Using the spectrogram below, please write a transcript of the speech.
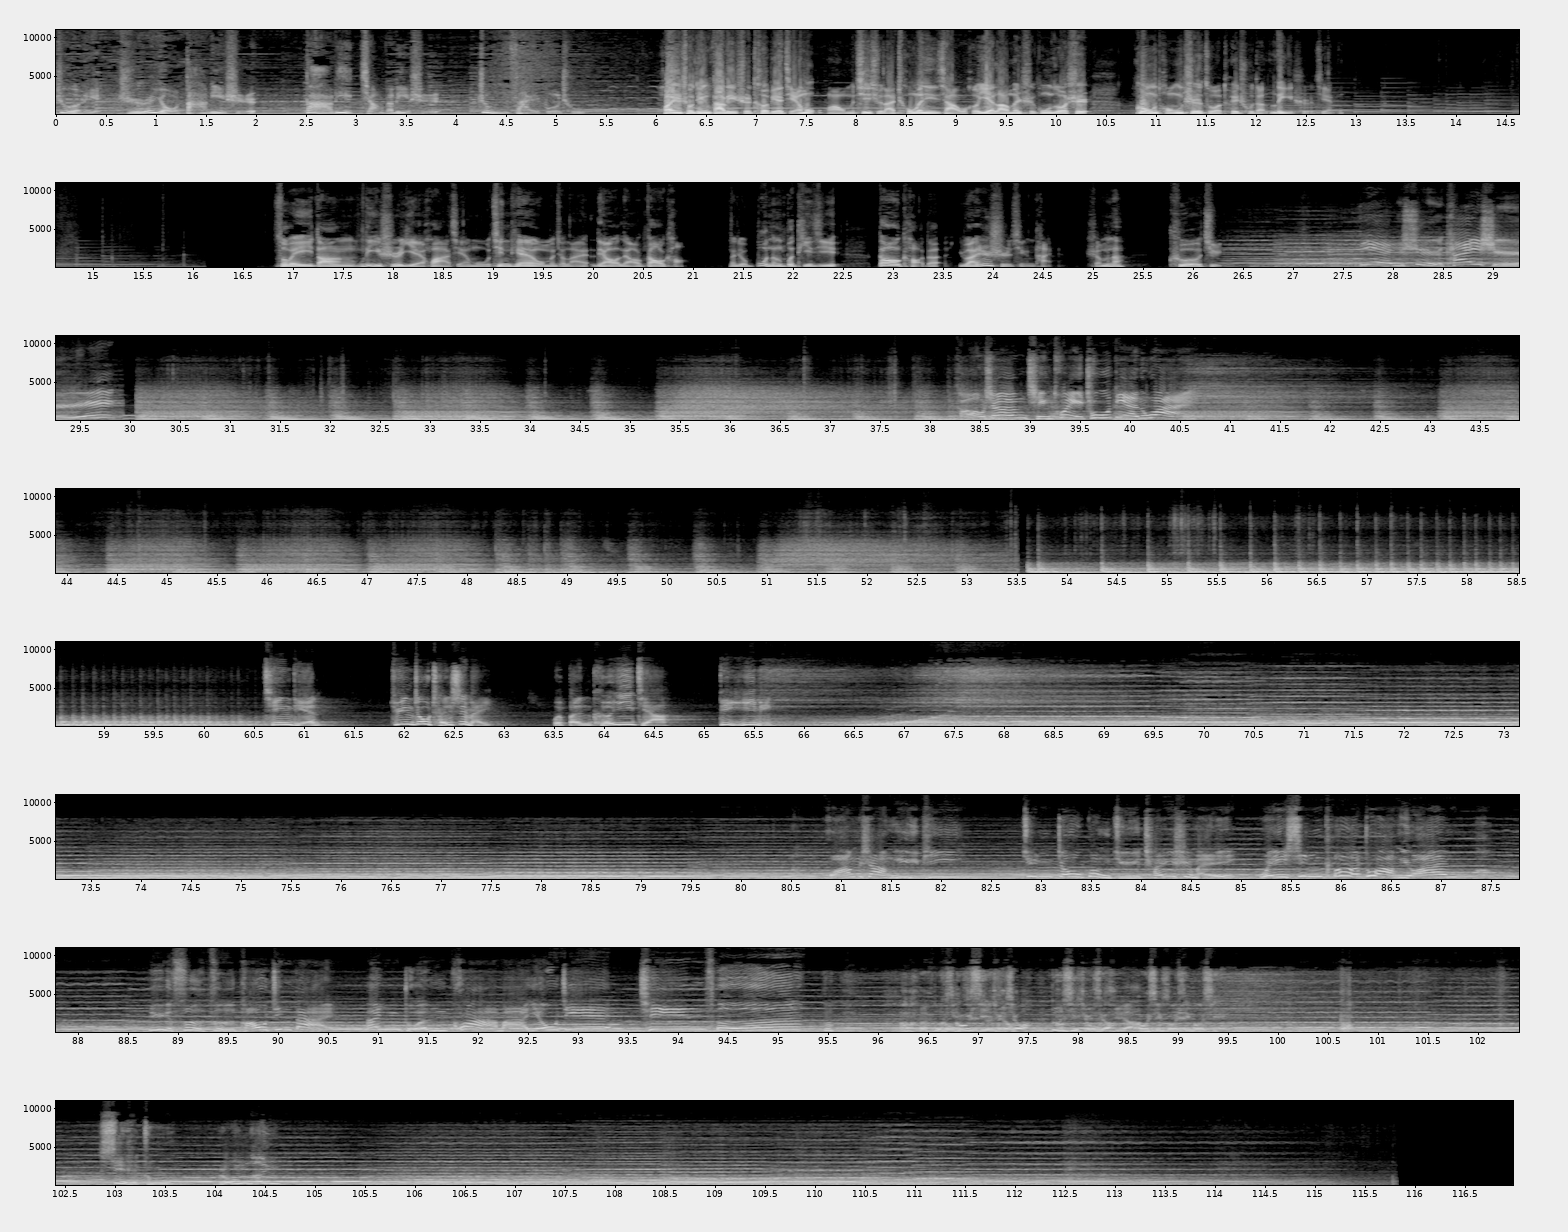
这里只有大历史，大力讲的历史正在播出，欢迎收听大历史特别节目啊！我们继续来重温一下我和夜郎文史工作室共同制作推出的历史节目。作为一档历史野化节目，今天我们就来聊聊高考，那就不能不提及高考的原始形态，什么呢？科举。电视开始。考生请退出殿外。州陈世美为本科一甲第一名。皇上御批，均州贡举陈世美为新科状元。御赐紫袍金带，恩准跨马游街，钦此。恭喜陈兄，恭喜陈兄，恭喜恭喜恭喜！谢主隆恩。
